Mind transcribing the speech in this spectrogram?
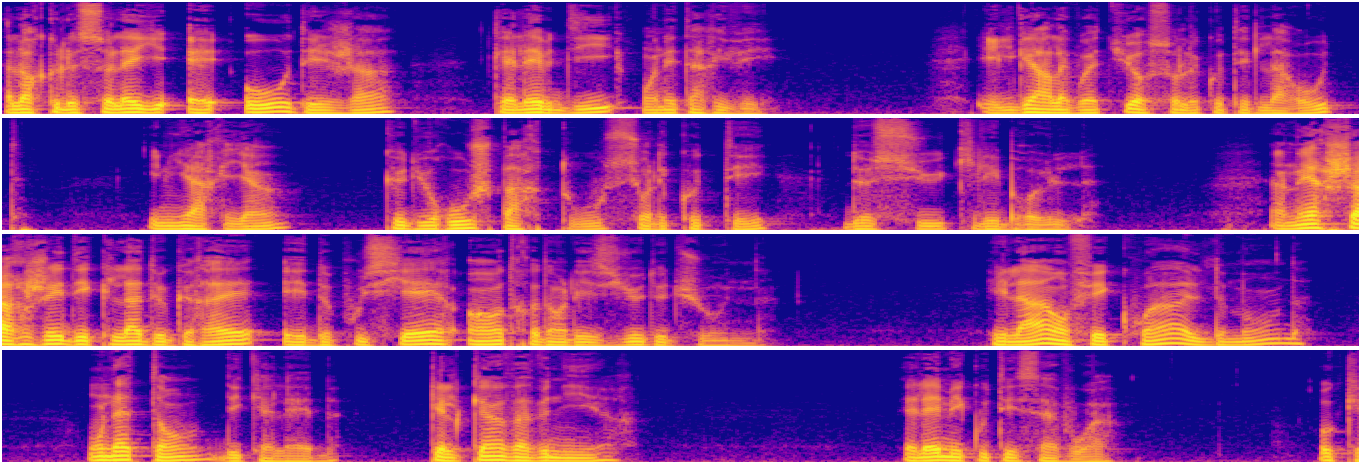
alors que le soleil est haut déjà, Caleb dit On est arrivé. Il gare la voiture sur le côté de la route. Il n'y a rien, que du rouge partout, sur les côtés, dessus qui les brûle. Un air chargé d'éclats de grès et de poussière entre dans les yeux de June. Et là, on fait quoi? Elle demande. On attend, dit Caleb. Quelqu'un va venir. Elle aime écouter sa voix. Ok,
